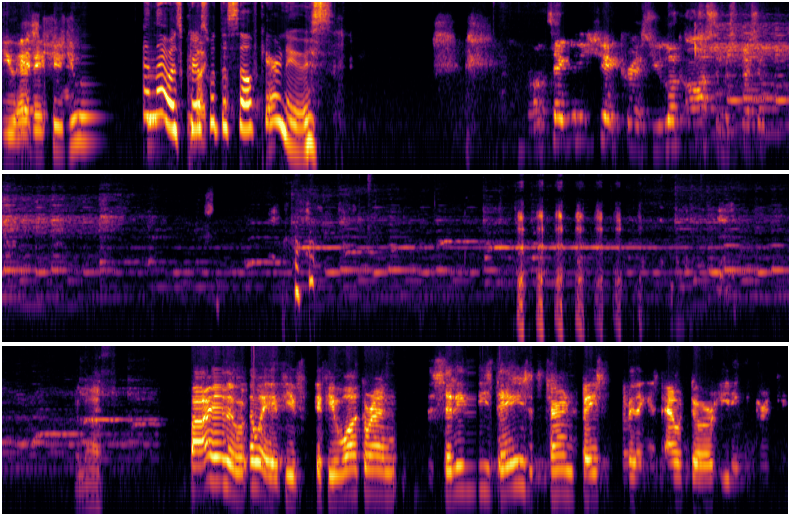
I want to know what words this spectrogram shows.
You have issues you And that was Chris with the self care news. Don't take any shit, Chris. You look awesome, especially. Enough. By the way, if you if you walk around the city these days, it's turned basically everything is outdoor eating and drinking.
